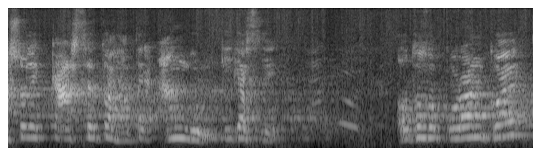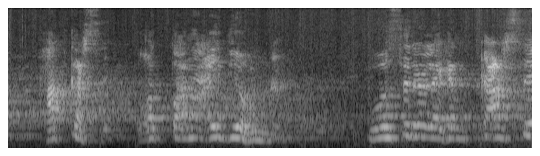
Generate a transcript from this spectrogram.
আসলে কাটছে তো হাতের আঙ্গুল ঠিক আছে অথচ কোরআন কয় হাত কাটছে অত্যানা আই দিয়ে হন না মুফাসসিরে লেখেন কাটছে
